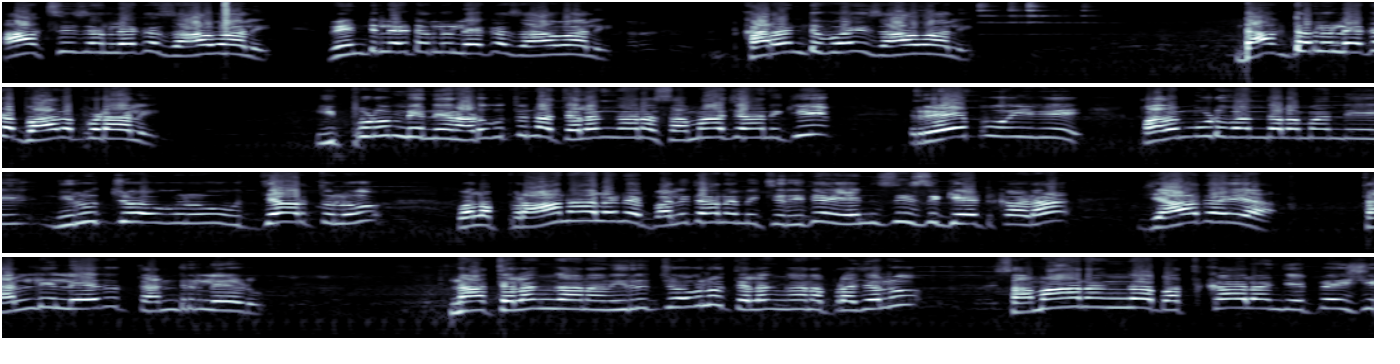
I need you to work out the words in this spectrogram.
ఆక్సిజన్ లేక జావాలి వెంటిలేటర్లు లేక జావాలి కరెంటు పోయి జావాలి డాక్టర్లు లేక బాధపడాలి. ఇప్పుడు మీరు నేను అడుగుతున్న తెలంగాణ సమాజానికి రేపు ఇది పదమూడు వందల మంది నిరుద్యోగులు విద్యార్థులు వాళ్ళ ప్రాణాలనే బలిదానం ఇచ్చారు. ఇదే ఎన్సీసీ గేట్ కాడ యాదయ్య తల్లి లేదు తండ్రి లేడు. నా తెలంగాణ నిరుద్యోగులు తెలంగాణ ప్రజలు సమానంగా బతకాలని చెప్పేసి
